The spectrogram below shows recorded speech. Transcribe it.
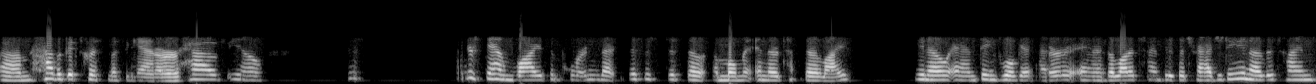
um, have a good Christmas again, or have you know just understand why it's important that this is just a, a moment in their their life you know, and things will get better. And a lot of times it's a tragedy, and other times,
